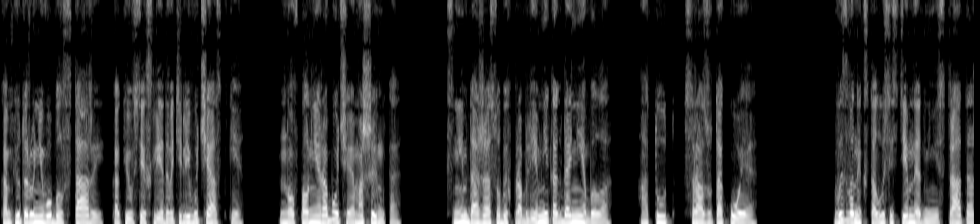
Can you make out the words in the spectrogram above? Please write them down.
Компьютер у него был старый, как и у всех следователей в участке, но вполне рабочая машинка. С ним даже особых проблем никогда не было. А тут сразу такое. Вызванный к столу системный администратор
